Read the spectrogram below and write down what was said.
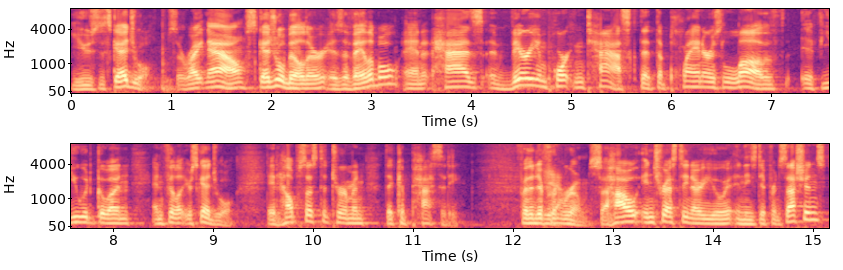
Use the schedule. So right now, Schedule Builder is available and it has a very important task that the planners love if you would go in and fill out your schedule. It helps us determine the capacity for the different Yeah. rooms. So how interesting are you in these different sessions?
